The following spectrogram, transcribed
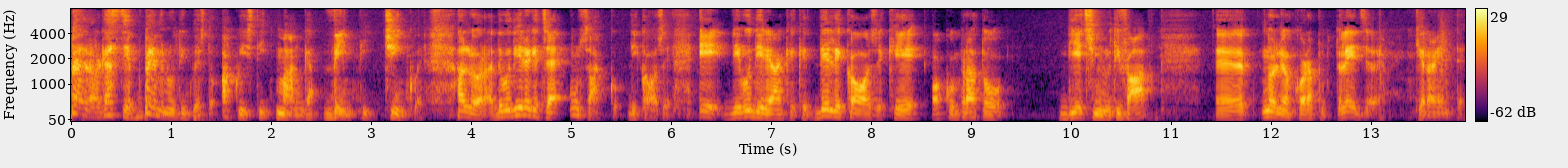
Bella ragazzi e benvenuti in questo Acquisti Manga 25 Allora, devo dire che c'è un sacco di cose E devo dire anche che delle cose che ho comprato 10 minuti fa eh, Non le ho ancora potute leggere chiaramente.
